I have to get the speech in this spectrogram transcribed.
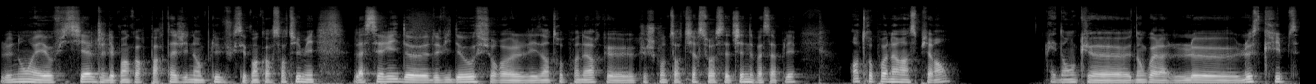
le nom est officiel, je ne l'ai pas encore partagé non plus vu que c'est pas encore sorti, mais la série de, vidéos sur euh, les entrepreneurs que, que, je compte sortir sur cette chaîne va s'appeler Entrepreneur inspirant. Et donc, euh, donc voilà, le, le, script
